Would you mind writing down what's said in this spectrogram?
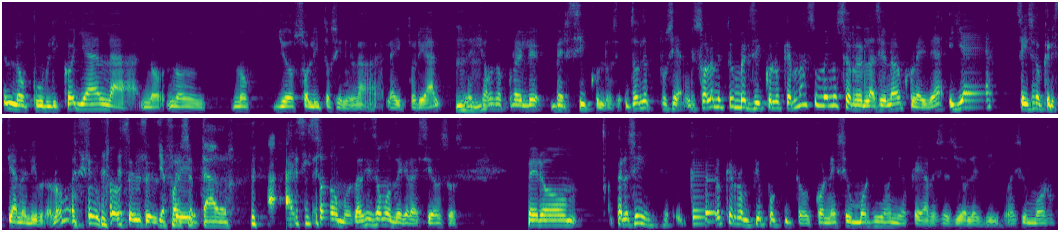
lo publicó ya la, no, no, no yo solito, sino la, la editorial, uh -huh. le dijimos a ponerle versículos. Entonces le pusieron solamente un versículo que más o menos se relacionaba con la idea y ya se hizo cristiano el libro, ¿no? Entonces ya este, fue aceptado. así somos, así somos de graciosos. Pero pero sí, creo que rompí un poquito con ese humor ñoño que a veces yo les digo, ese humor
